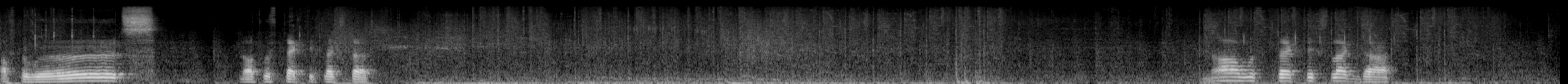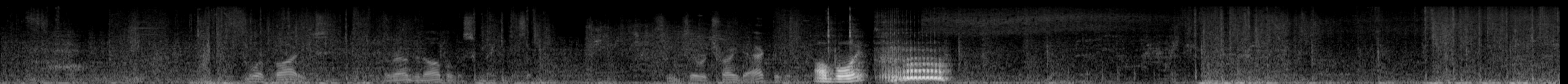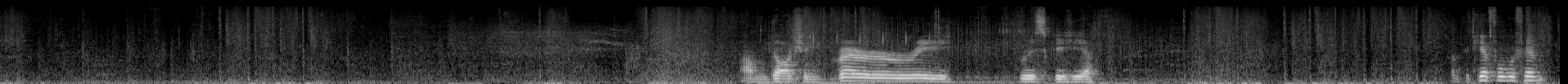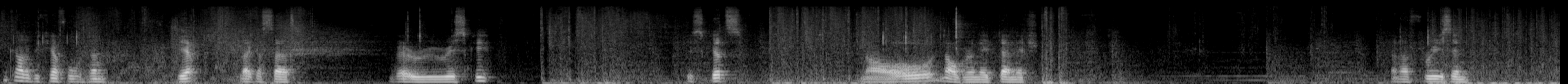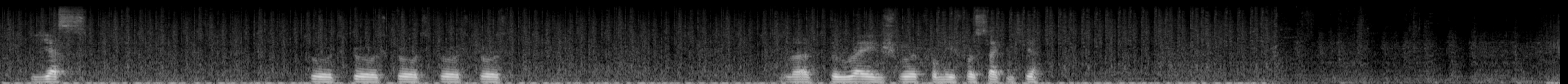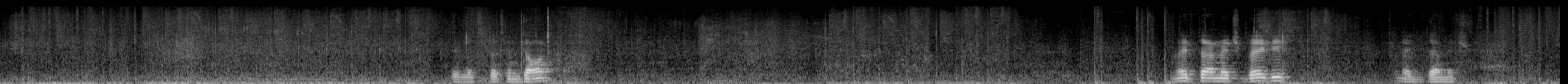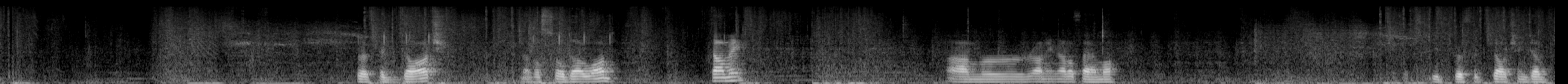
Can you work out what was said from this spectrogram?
afterwards. Not with tactic like that. Not with tactics like that. More bodies around an obelisk mechanism. Seems they were trying to activate it. Oh boy. I'm dodging very risky here. Gotta be careful with him. Gotta be careful with him. Yep, like I said, very risky. Biscuits. No, no grenade damage. Can I freeze him? Yes. Good, good, good, good, good. Let the range work for me for a second here. Okay, let's get him down. Grenade damage, baby. Grenade damage. Perfect dodge. Never saw that one. Coming. I'm running out of ammo. Let's keep perfect dodging them.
